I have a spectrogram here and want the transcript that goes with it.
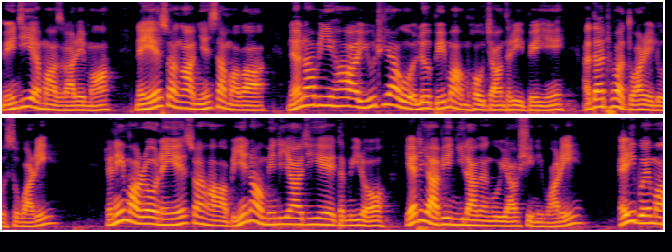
မင်းကြီးရဲ့အမှားစကားတွေမှာနေရဲဆွမ်ကညင်းဆက်မှာကနန္နာဘီဟာအယူထရကိုအလွတ်ပေးမှာမဟုတ်ကြောင်းသတိပေးရင်အသက်ထွက်သွားတယ်လို့ဆိုပါတယ်။ဒီနေ့မှာတော့နေရဲဆွမ်ဟာဘရင်အောင်မင်းတရားကြီးရဲ့သမီးတော်ရက်တရာပြည့်ညီလာခံကိုရောက်ရှိနေပါတယ်။အဲ့ဒီပွဲမှာ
